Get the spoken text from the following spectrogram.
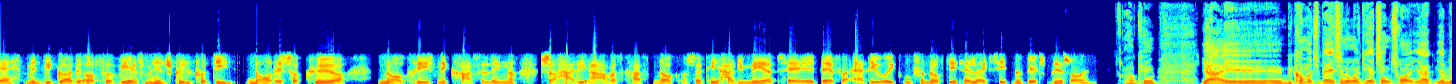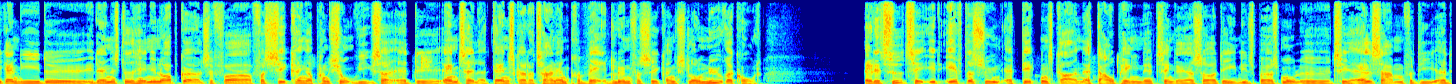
Ja, men vi gør det også for virksomhedens skyld, fordi når det så kører, når krisen ikke krasser længere, så har de arbejdskraft nok, og så har de mere at tage. Derfor er det jo ikke ufornuftigt, heller ikke set med virksomhedsøjne. Okay. Jeg, øh, vi kommer tilbage til nogle af de her ting, tror jeg. Jeg, jeg vil gerne lige et, øh, et andet sted hen. En opgørelse for forsikring og pension viser, at øh, antallet af danskere, der tegner en privat lønforsikring, slår ny rekord. Er det tid til et eftersyn af dækningsgraden af dagpengene, tænker jeg så. Det er egentlig et spørgsmål øh, til jer alle sammen, fordi at,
